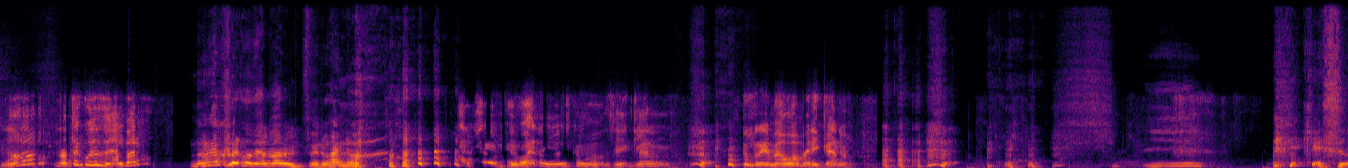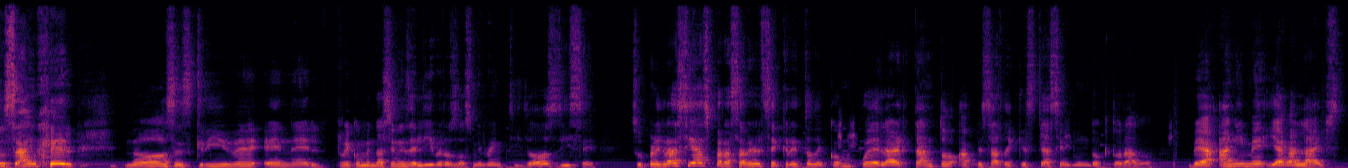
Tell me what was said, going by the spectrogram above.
¿No? ¿No te acuerdas de Álvaro? No me acuerdo de Álvaro el peruano. Álvaro peruano, es como, sí, claro. El rey mago americano. Y Jesús Ángel nos escribe en el Recomendaciones de Libros 2022. Dice: Super gracias para saber el secreto de cómo puede leer tanto a pesar de que esté haciendo un doctorado. Vea anime y haga lives.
